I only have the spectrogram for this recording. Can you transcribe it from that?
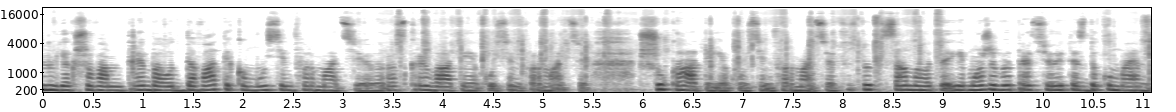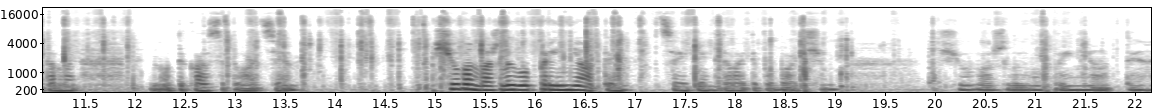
Ну, якщо вам треба от давати комусь інформацію, розкривати якусь інформацію, шукати якусь інформацію. Тут, тут саме, от, може, ви працюєте з документами. Ну, така ситуація. Що вам важливо прийняти в цей день? Давайте побачимо. Що важливо прийняти?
